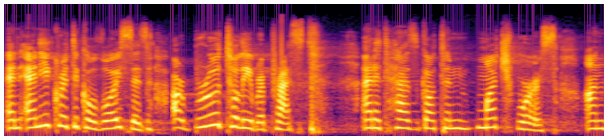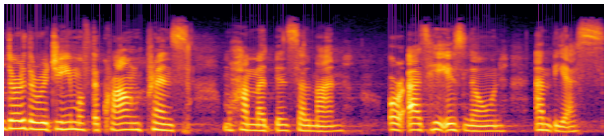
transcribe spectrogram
and any critical voices are brutally repressed, and it has gotten much worse under the regime of the Crown Prince Mohammed bin Salman, or as he is known, MBS.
